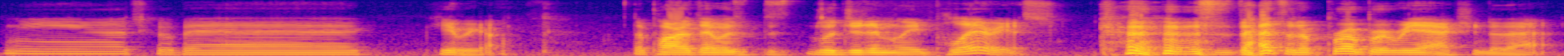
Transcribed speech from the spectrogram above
Yeah, let's go back. Here we go. The part that was legitimately hilarious. That's an appropriate reaction to that.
